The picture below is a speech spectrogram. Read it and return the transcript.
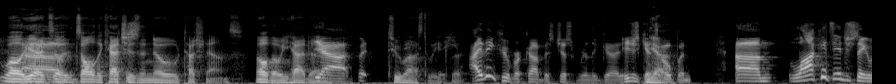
Well, yeah, it's, Um, it's all the catches and no touchdowns. Although he had uh, Yeah, but two last week. But. I think Cooper Kupp is just really good. He just gets Yeah. open. Um, Lockett's interesting.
